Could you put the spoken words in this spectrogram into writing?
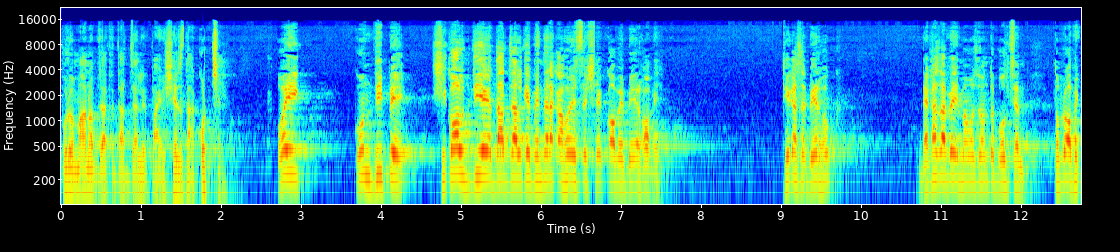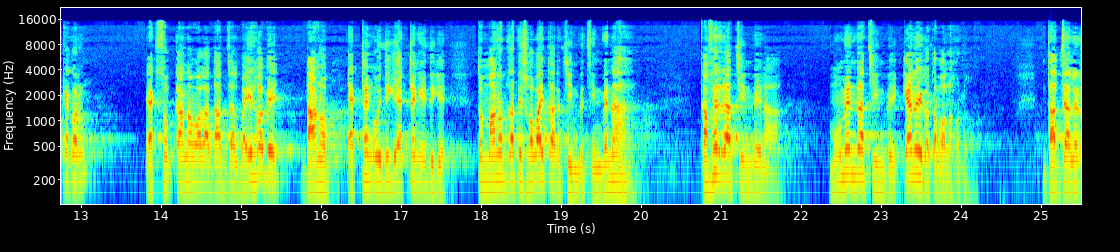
পুরো মানব জাতি দাজ্জালের পায়ে সেজদা করছে। ওই কোন দ্বীপে শিকল দিয়ে দাজ্জালকে বেঁধে রাখা হয়েছে, সে কবে বের হবে? ঠিক আছে, বের হোক। দেখা যাবে ইমামুজন তো বলছেন, তোমরা অপেক্ষা করো। একশো কানাওয়ালা দাজ্জাল বাইর হবে, দানব এক ঠ্যাং ওইদিকে, এক ঠ্যাং এইদিকে তো মানব জাতি সবাই তো আর চিনবে চিনবে না। কাফেররা চিনবে না, মোমেনরা চিনবে। কেন এই কথা বলা হলো? দাজ্জালের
